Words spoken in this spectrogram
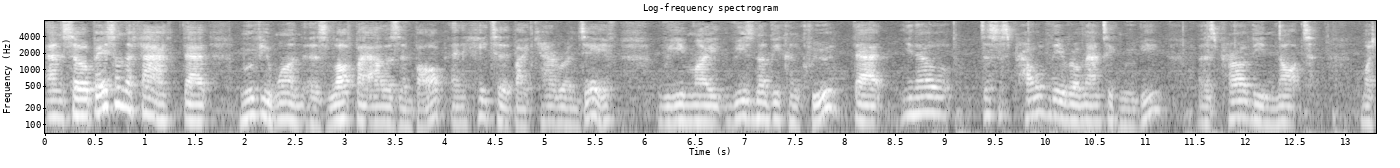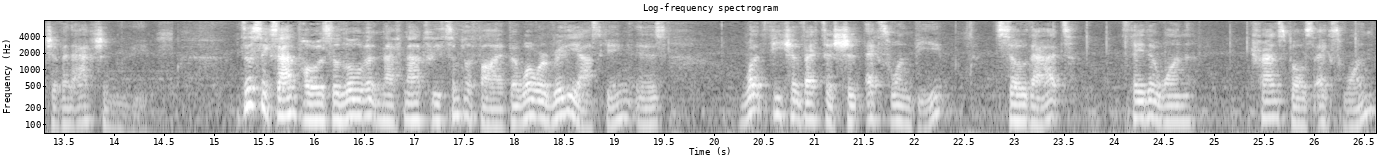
And so, based on the fact that movie one is loved by Alice and Bob and hated by Carol and Dave, we might reasonably conclude that you know this is probably a romantic movie and it's probably not much of an action movie. This example is a little bit mathematically simplified, but what we're really asking is what feature vector should x1 be so that theta 1 transpose x1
